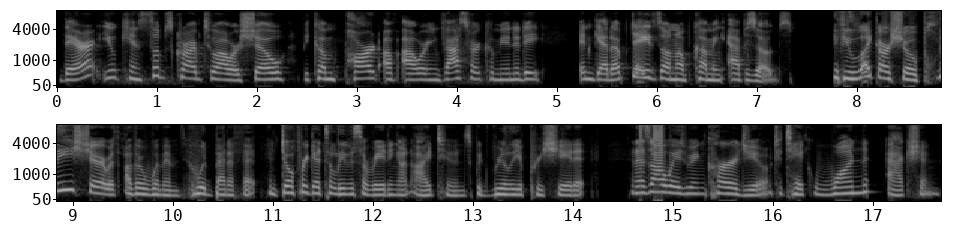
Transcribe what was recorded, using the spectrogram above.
There, you can subscribe to our show, become part of our investor community, and get updates on upcoming episodes. If you like our show, please share with other women who would benefit. And don't forget to leave us a rating on iTunes. We'd really appreciate it. And as always, we encourage you to take one action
